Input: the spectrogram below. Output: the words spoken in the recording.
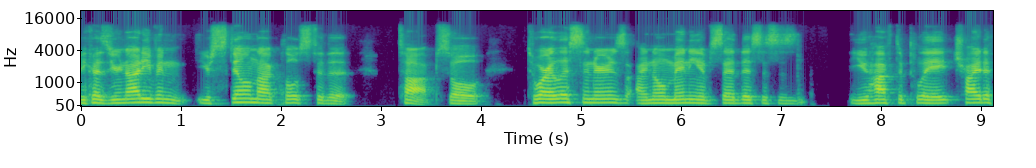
because you're not even, you're still not close to the top. So, to our listeners, I know many have said this. This is you have to play. Try to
